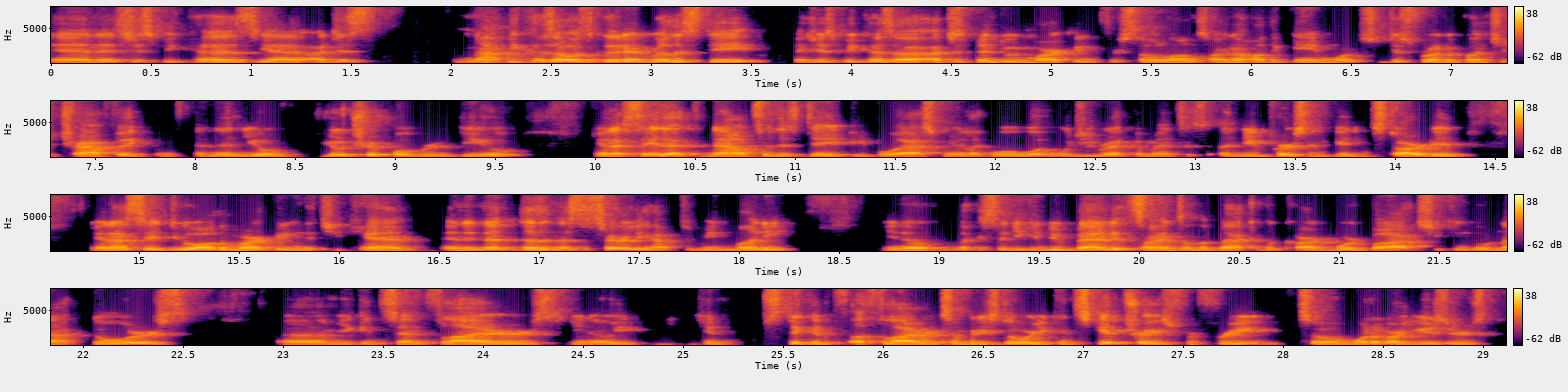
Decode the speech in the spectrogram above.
And it's just because, yeah, I just not because I was good at real estate. It's just because I, I just been doing marketing for so long. So I know how the game works. You just run a bunch of traffic and, and then you'll you'll trip over a deal. And I say that now to this day, people ask me like, well, what would you recommend to a new person getting started? And I say, do all the marketing that you can. And it doesn't necessarily have to mean money. You know, like I said, you can do bandit signs on the back of a cardboard box. You can go knock doors. Um, you can send flyers. You know, you, you can stick a, flyer in somebody's door. You can skip trace for free. So one of our users,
